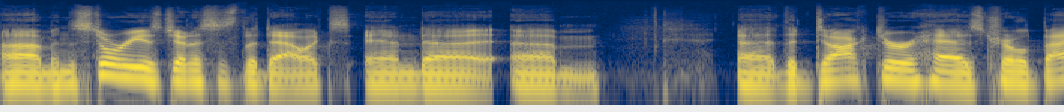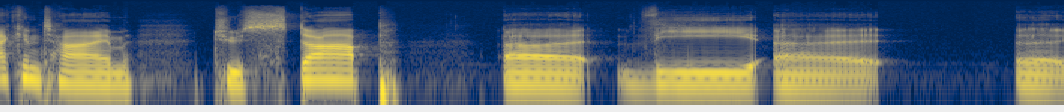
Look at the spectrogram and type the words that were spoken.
Um, and the story is Genesis the Daleks, and uh, um, uh, the Doctor has traveled back in time to stop uh, the uh, uh,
